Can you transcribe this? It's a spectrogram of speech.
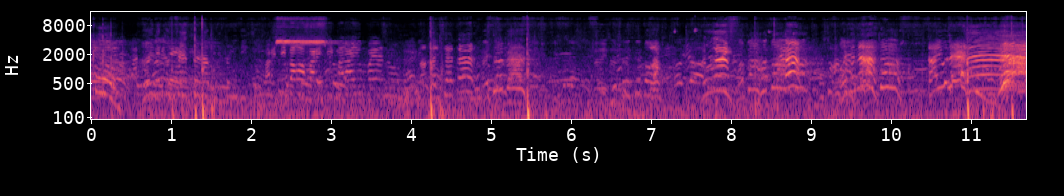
Score. Parisip ako, parisip. Malayo pa yan. Bakal setter! Ay, setter! Haba! Ayan na! Tayo ulit! Tayo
